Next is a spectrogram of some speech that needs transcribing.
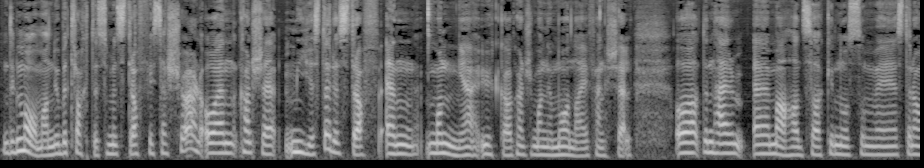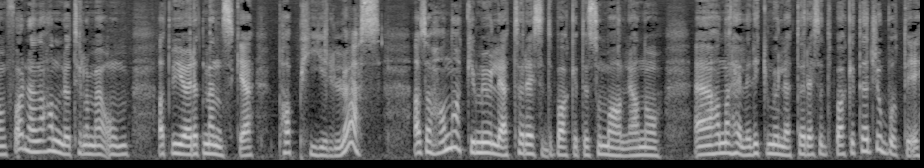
Det må man jo betrakte som en straff i seg sjøl, og en kanskje mye større straff enn mange uker, kanskje mange måneder i fengsel. Og denne eh, Mahad-saken nå som vi står overfor, den handler jo til og med om at vi gjør et menneske papirløs. Altså Han har ikke mulighet til å reise tilbake til Somalia nå. Eh, han har heller ikke mulighet til å reise tilbake til Djibouti,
